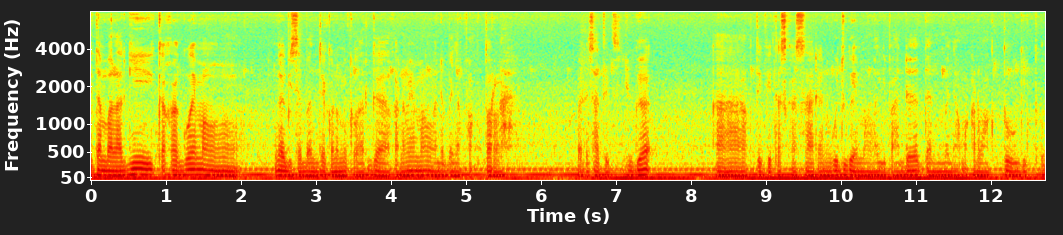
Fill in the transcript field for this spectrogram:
Ditambah lagi kakak gue emang nggak bisa bantu ekonomi keluarga karena memang ada banyak faktor lah. Pada saat itu juga aktivitas keseharian gue juga emang lagi padat dan banyak makan waktu gitu.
